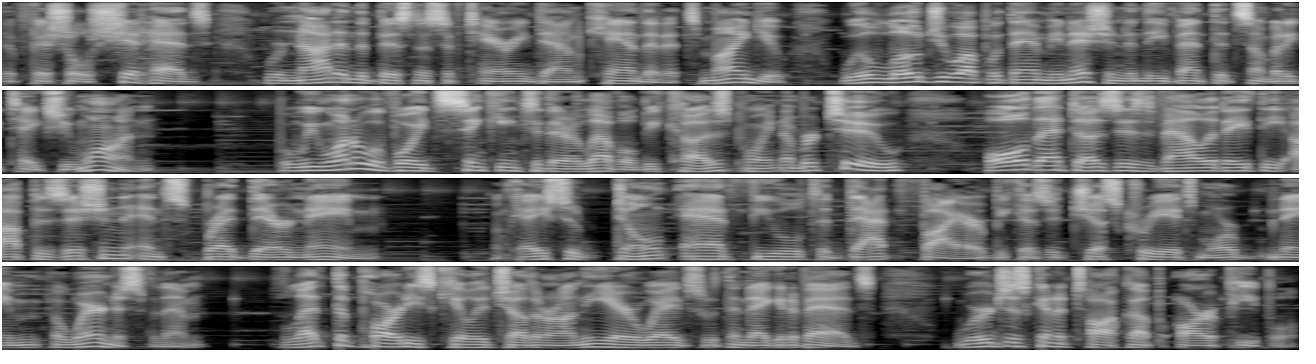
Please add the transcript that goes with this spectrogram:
official shitheads, we're not in the business of tearing down candidates. Mind you, we'll load you up with ammunition in the event that somebody takes you on. But we want to avoid sinking to their level because, point number two, all that does is validate the opposition and spread their name. Okay, so don't add fuel to that fire because it just creates more name awareness for them. Let the parties kill each other on the airwaves with the negative ads. We're just going to talk up our people.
